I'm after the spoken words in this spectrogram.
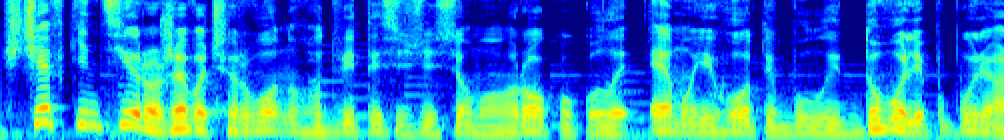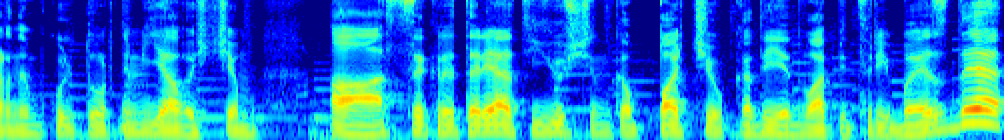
Ще в кінці рожево-червоного 2007 року, коли емо і готи були доволі популярним культурним явищем, а секретаріат Ющенка патчив KDE 2 під FreeBSD,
